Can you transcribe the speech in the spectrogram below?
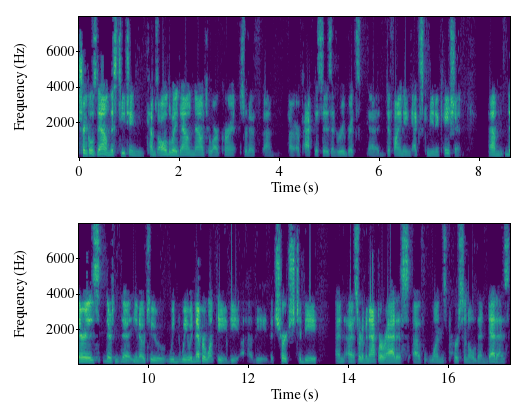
trickles down. This teaching comes all the way down now to our current sort of um, our, our, practices and rubrics uh, defining excommunication. Um, there is there's you know to we we would never want the the uh, the the church to be an uh, sort of an apparatus of one's personal vendettas.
